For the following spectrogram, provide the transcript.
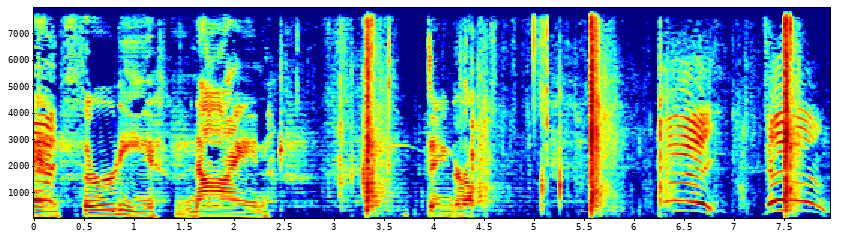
And 39. Dang girl. Three, two,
